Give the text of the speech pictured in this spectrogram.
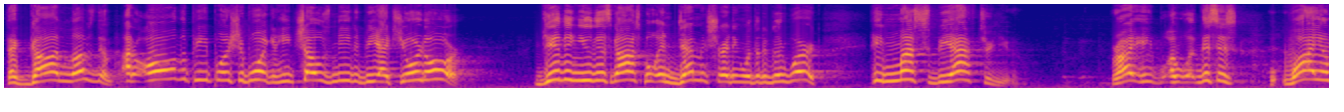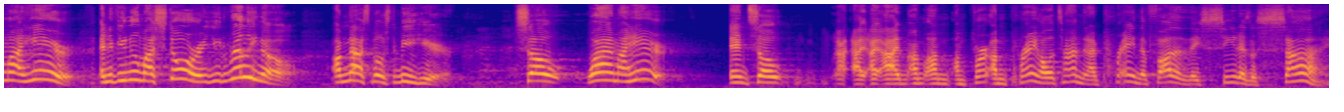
that God loves them. Out of all the people in Sheboygan, He chose me to be at your door, giving you this gospel and demonstrating with it a good work. He must be after you right? He, uh, this is, why am I here? And if you knew my story, you'd really know I'm not supposed to be here. So why am I here? And so I, I, I'm, I'm, I'm, I'm praying all the time that I pray the Father that they see it as a sign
